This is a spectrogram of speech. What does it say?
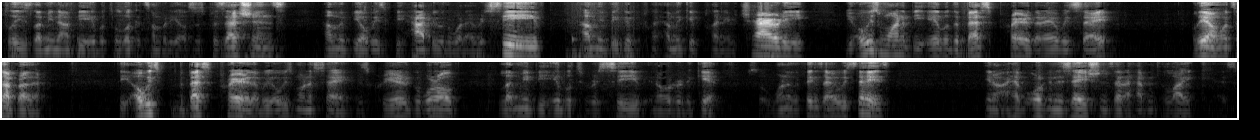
Please let me not be able to look at somebody else's possessions. Help me be always be happy with what I receive. Help me be good, help me give plenty of charity you always want to be able. The best prayer that I always say, Leon, what's up, brother? The always the best prayer that we always want to say is, "Creator of the world, let me be able to receive in order to give." So one of the things I always say is, you know, I have organizations that I happen to like. As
